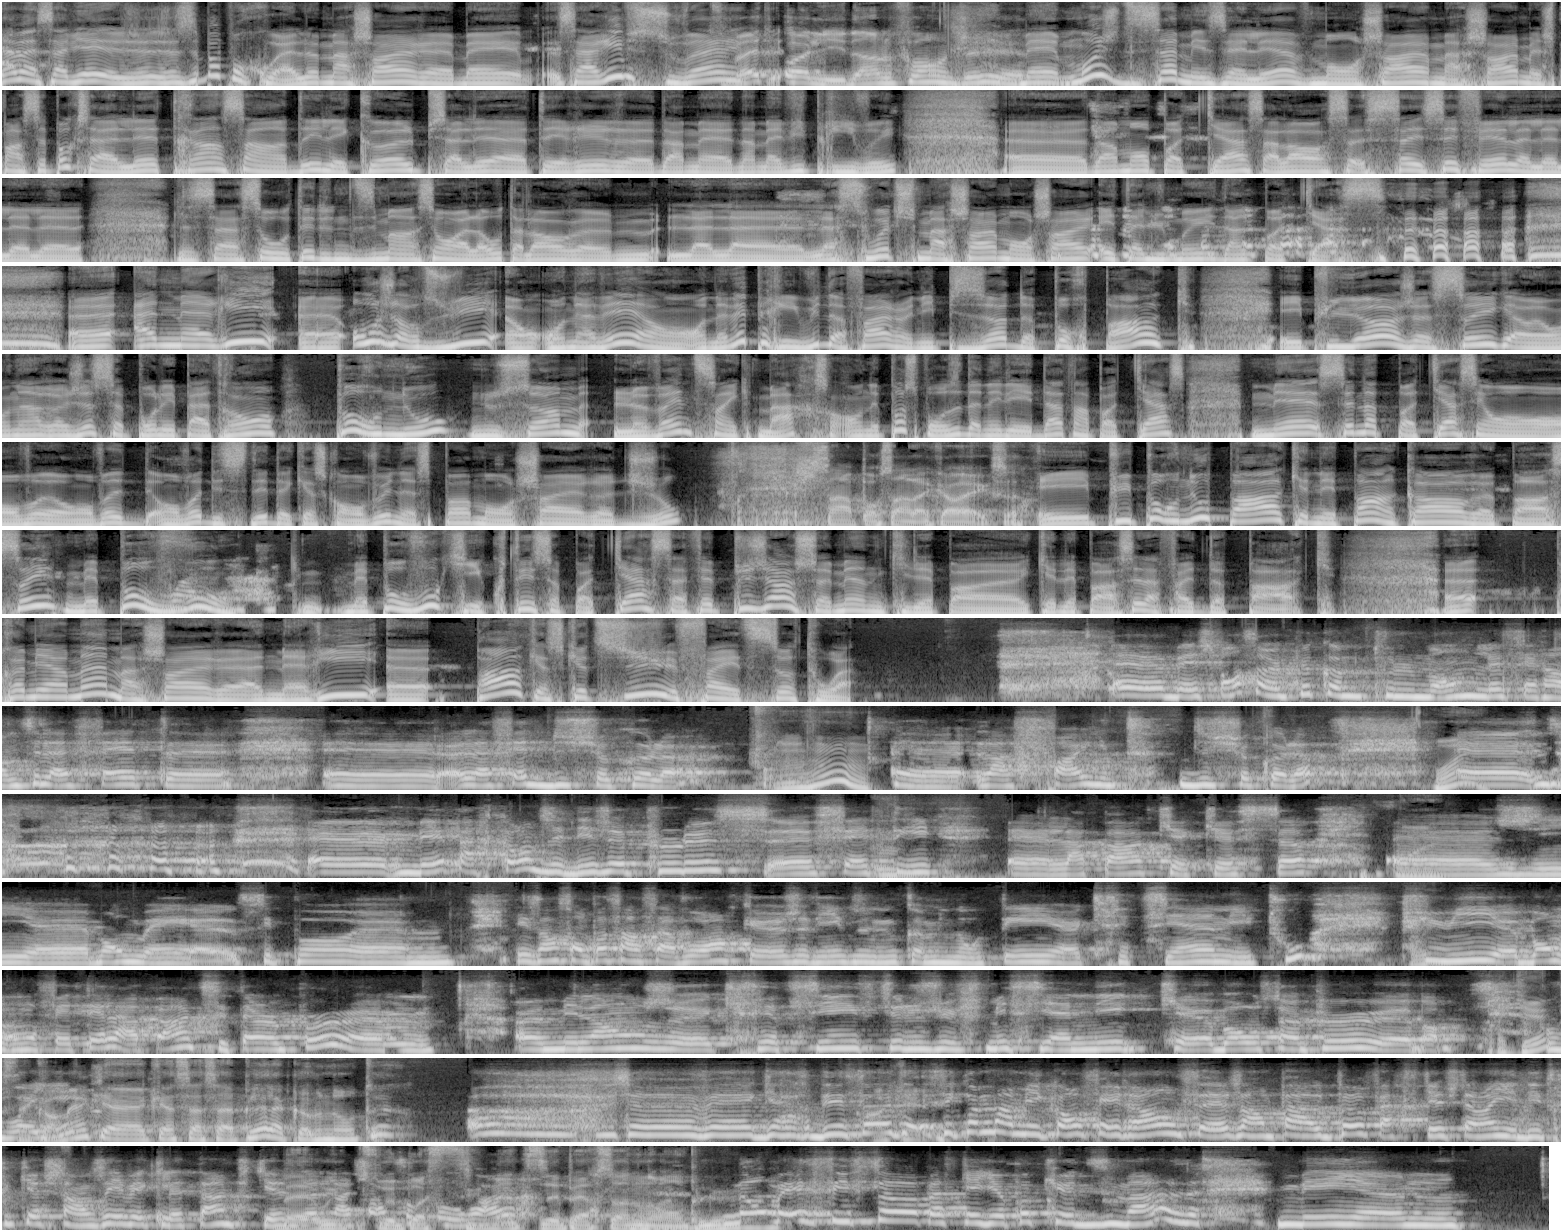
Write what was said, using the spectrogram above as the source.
Non, mais ça vient. Je, je sais pas pourquoi, là, ma chère. euh, Ben, ça arrive souvent. Tu vas être poli, dans le fond, Jay. Ben, moi, je dis ça à mes élèves, mon cher, ma chère, mais je pensais pas que ça allait transcender l'école puis ça allait atterrir euh, dans ma, dans ma vie privée, euh, dans mon podcast. Alors, c'est- fait. le- le- le- le- ça a sauté d'une dimension à l'autre. Alors, la, la- la switch, ma chère, mon cher, est allumée dans le podcast. Euh, Anne-Marie, euh, aujourd'hui, on, avait, on avait prévu de faire un épisode pour Pâques. Et puis là, je sais qu'on enregistre pour les patrons. Pour nous, nous sommes le 25 mars. On n'est pas supposé donner les dates en podcast, mais c'est notre podcast et on, on va, on, va, on va décider de qu'est-ce qu'on veut, n'est-ce pas, mon cher Joe? Je suis 100% d'accord avec ça. Et puis pour nous, Pâques n'est pas encore passé, mais pour vous, mais pour vous qui écoutez ce podcast, ça fait plusieurs semaines qu'il est, pas- qu'elle est passée la fête de Pâques. Euh, premièrement, ma chère Anne-Marie, euh, Pâques, est-ce que tu fêtes ça, toi? Euh, ben, je pense un peu comme tout le monde, là, c'est rendu la fête, euh, euh, la fête du chocolat, Euh, la fête du chocolat. Ouais. Mais par contre, j'ai déjà plus fêté la Pâque que ça. J'ai bon, ben euh, c'est pas, les gens sont pas sans savoir que je viens d'une communauté chrétienne et tout. Puis bon, on fêtait la Pâque, c'était un peu un mélange chrétien, style juif messianique. Euh, Bon, c'est un peu euh, bon. OK. Vous C'est voyez? combien que, que ça s'appelait, la communauté? Oh, je vais garder ça. C'est comme dans mes conférences, euh, j'en parle pas parce que justement, il y a des trucs qui ont changé avec le temps puis que je Ben donne oui, la tu veux chance pas stigmatiser personne non plus. Non, ben c'est ça, parce qu'il n'y a pas que du mal. Mais euh,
